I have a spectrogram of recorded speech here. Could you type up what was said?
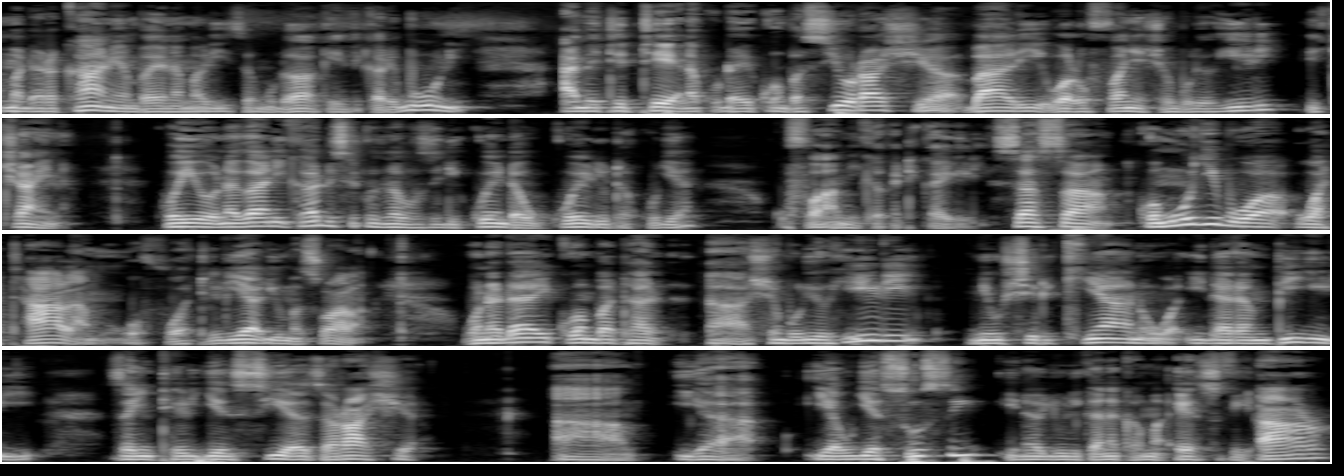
madarakani ambaye anamaliza muda wake hivi karibuni, ametetea na kudai kwamba sio Russia bali walofanya shambulio hili ni China. Kwa hiyo nadhani kadri siku zinavyozidi kwenda ukweli utakuja kufahamika katika hili. Sasa kwa mujibu wa wataalamu wafuatiliaji wa masuala wanadai kwamba uh, shambulio hili ni ushirikiano wa idara mbili za intelijensia za Russia uh, ya, ya ujasusi inayojulikana kama SVR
